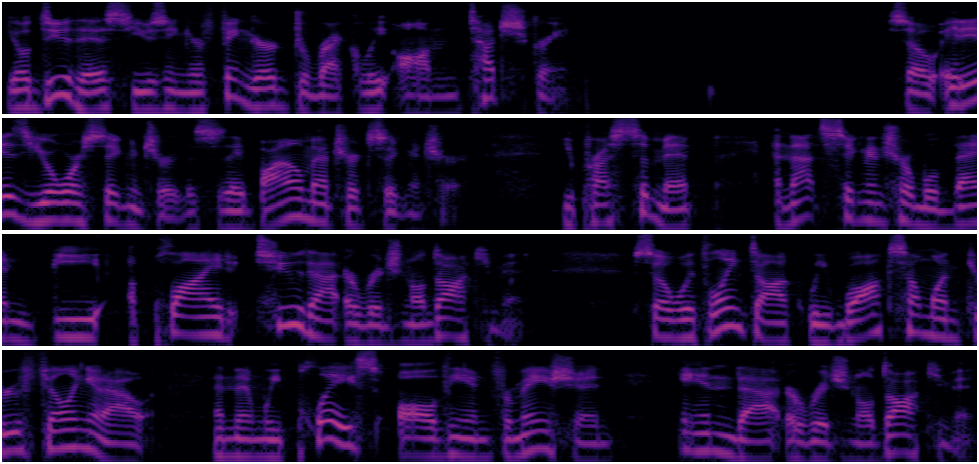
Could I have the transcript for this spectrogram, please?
You'll do this using your finger directly on the touchscreen. So it is your signature. This is a biometric signature. You press submit, and that signature will then be applied to that original document. So with LincDoc, we walk someone through filling it out, and then we place all the information in that original document.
